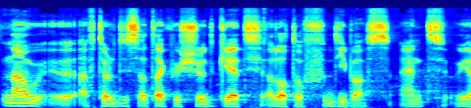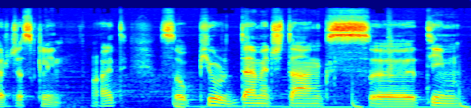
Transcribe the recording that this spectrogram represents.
now uh, after this attack we should get a lot of debuffs and we are just clean, right? So pure damage tanks uh, team,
